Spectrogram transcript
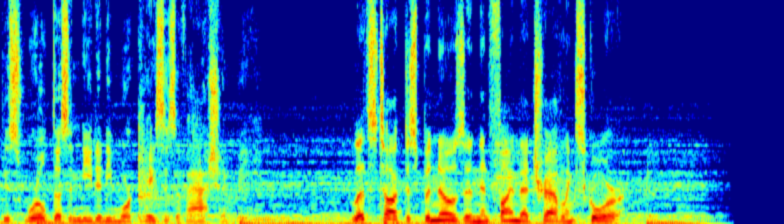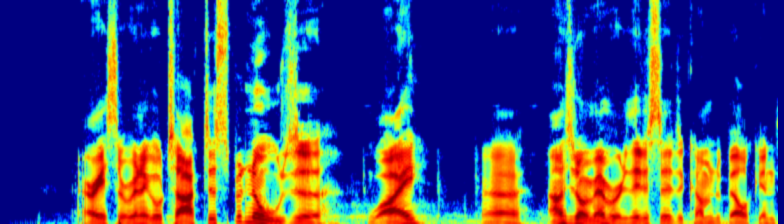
This world doesn't need any more cases of Ash and me. Let's talk to Spinoza and then find that traveling scorer. Alright, so we're gonna go talk to Spinoza. Why? Uh, I honestly don't remember. They just said to come to Belkend.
